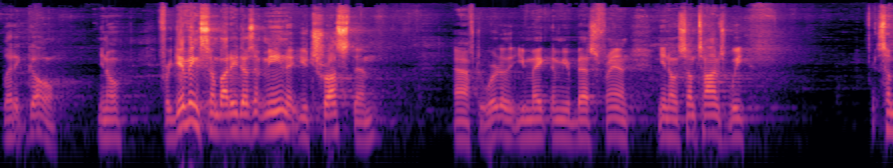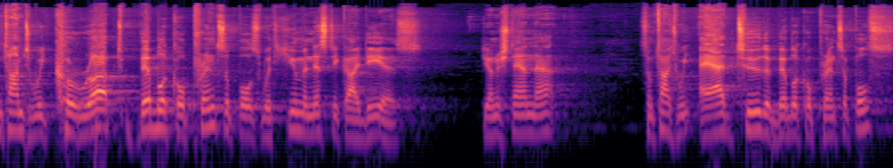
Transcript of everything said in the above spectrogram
Let it go. You know, forgiving somebody doesn't mean that you trust them afterward or that you make them your best friend. You know, sometimes we sometimes we corrupt biblical principles with humanistic ideas. Do you understand that? Sometimes we add to the biblical principles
